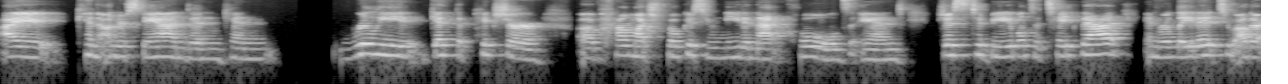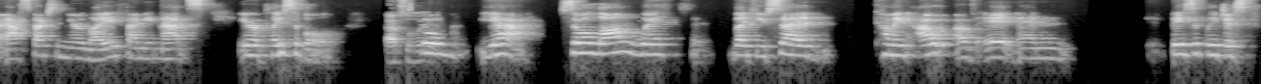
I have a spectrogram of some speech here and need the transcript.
I can understand and can really get the picture of how much focus you need in that cold and just to be able to take that and relate it to other aspects in your life. I mean that's irreplaceable. Absolutely. So, yeah. So along with like you said coming out of it and basically just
